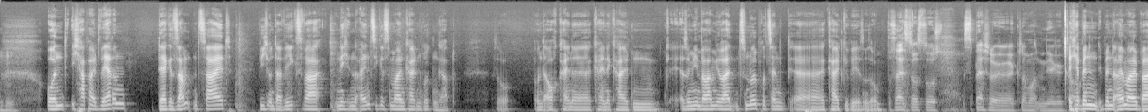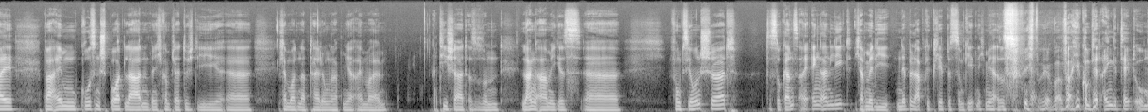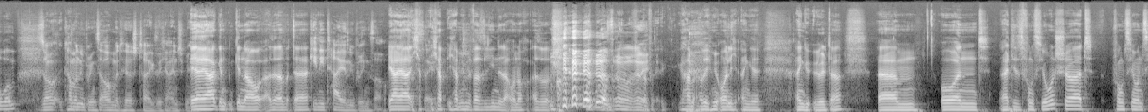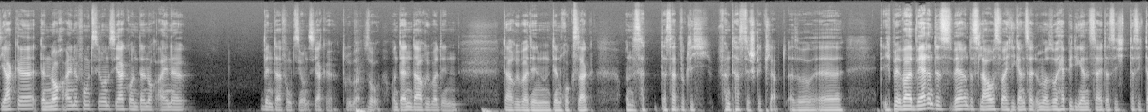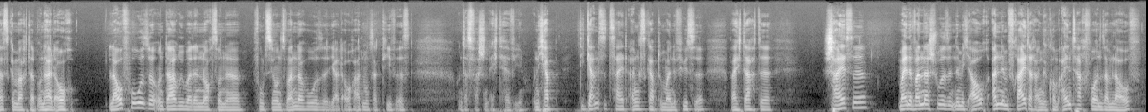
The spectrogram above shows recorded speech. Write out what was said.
Und ich habe halt während der gesamten Zeit, wie ich unterwegs war, nicht ein einziges Mal einen kalten Rücken gehabt. So. Und auch keine, keine kalten, also mir war mir war zu 0% äh, kalt gewesen. So. Das heißt, du hast so Special-Klamotten dir gekauft. Ich bin, bin einmal bei, bei einem großen Sportladen, bin ich komplett durch die äh, Klamottenabteilung und habe mir einmal ein T-Shirt, also so ein langarmiges äh, Funktionsshirt, das so ganz ein- eng anliegt. Ich habe mir die Nippel abgeklebt bis zum geht nicht mehr. Also ich war hier komplett eingetaped oben rum. so kann man übrigens auch mit Hirschteig sich einschmieren. Ja, ja, gen genau. Also, äh, Genitalien übrigens auch. ja, ja, ich habe ich hab, ich hab mich mit Vaseline da auch noch, also habe hab ich mir ordentlich einge, eingeölt da. Ähm, und halt dieses Funktionsshirt, Funktionsjacke, dann noch eine Funktionsjacke und dann noch eine Winterfunktionsjacke drüber. So. Und dann darüber den, darüber den, den Rucksack. Und das hat, das hat wirklich fantastisch geklappt. Also äh, ich war während des, während des Laufs war ich die ganze Zeit immer so happy die ganze Zeit, dass ich, dass ich das gemacht habe. Und halt auch Laufhose und darüber dann noch so eine Funktionswanderhose, die halt auch atmungsaktiv ist. Und das war schon echt heavy. Und ich habe die ganze Zeit Angst gehabt um meine Füße, weil ich dachte, scheiße, meine Wanderschuhe sind nämlich auch an dem Freitag angekommen, einen Tag vor unserem Lauf.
